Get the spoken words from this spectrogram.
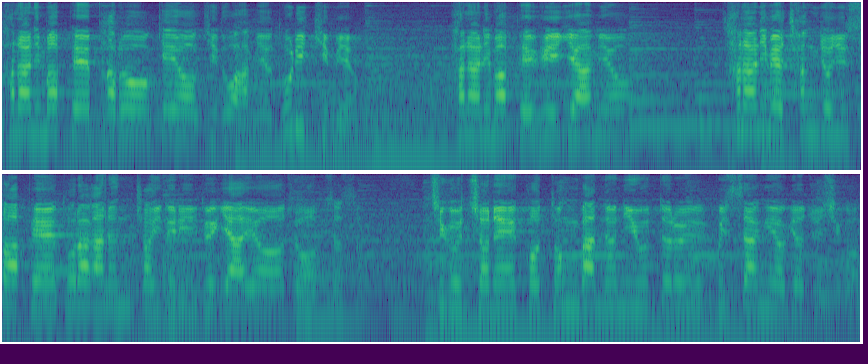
하나님 앞에 바로 깨어 기도하며 돌이키며 하나님 앞에 회개하며 하나님의 창조 질서 앞에 돌아가는 저희들이 되게 하여 주옵소서. 지구촌에 고통받는 이웃들을 불쌍히 여겨 주시고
